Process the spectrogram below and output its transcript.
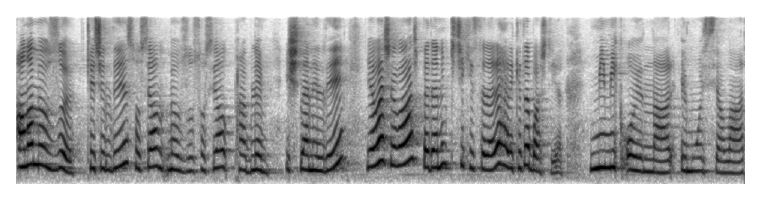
Ana mövzu keçildi, sosial mövzu, sosial problem işlənildi. Yavaş-yavaş bədənin kiçik hissələri hərəkətə başlayır. Mimik oyunlar, emosiyalar,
